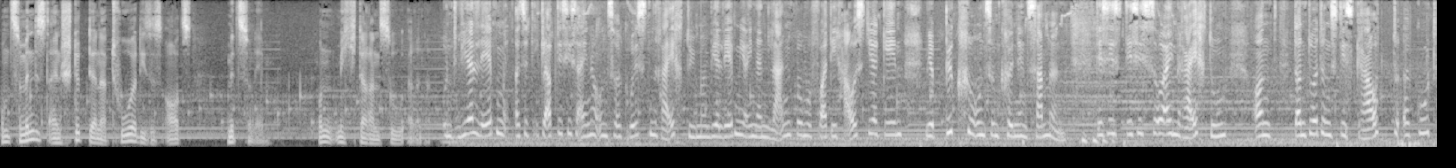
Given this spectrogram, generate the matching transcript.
um zumindest ein Stück der Natur dieses Orts mitzunehmen. Und mich daran zu erinnern. Und wir leben, also ich glaube, das ist einer unserer größten Reichtümer. Wir leben ja in einem Land, wo wir vor die Haustür gehen, wir bücken uns und können sammeln. Das ist, das ist so ein Reichtum. Und dann tut uns das Kraut äh, gut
